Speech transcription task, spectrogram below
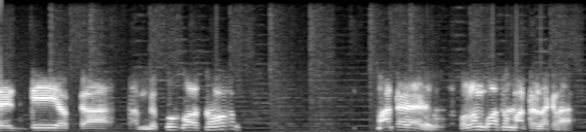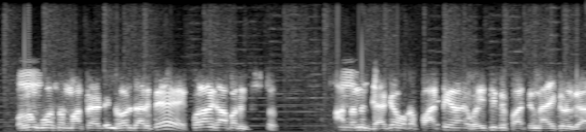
రెడ్డి యొక్క మెప్పు కోసం మాట్లాడాడు. కులం కోసం మాట్లాడాడు అక్కడ. కులం కోసం మాట్లాడి నోరు జారితే కులానికి ఆపాదించు అతను జగన్ ఒక పార్టీ వైసీపీ పార్టీ నాయకుడిగా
